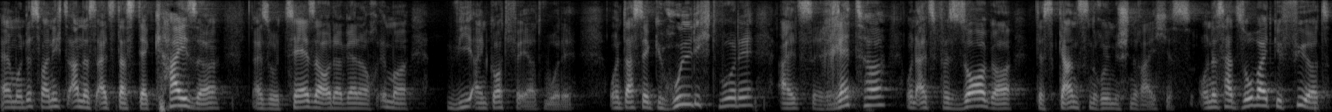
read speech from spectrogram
Ähm, und das war nichts anderes, als dass der Kaiser, also Cäsar oder wer auch immer, wie ein Gott verehrt wurde. Und dass er gehuldigt wurde als Retter und als Versorger des ganzen römischen Reiches. Und es hat so weit geführt,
